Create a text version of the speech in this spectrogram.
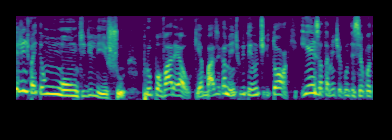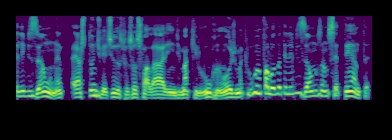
e a gente vai ter um monte de lixo para o povarel, que é basicamente o que tem no TikTok. E é exatamente o que aconteceu com a televisão, né? Eu acho tão divertido as pessoas falarem de McLuhan hoje. McLuhan falou da televisão nos anos 70.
